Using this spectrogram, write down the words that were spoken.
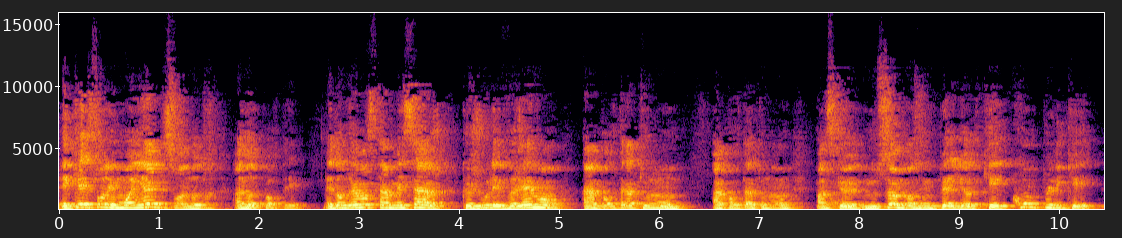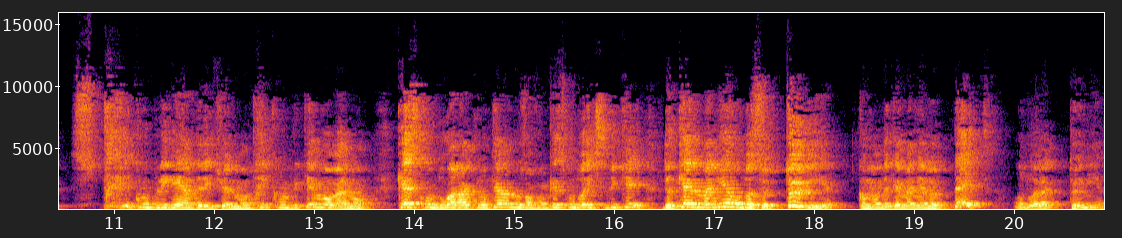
et quels sont les moyens qui sont à notre, portée? Et donc vraiment, c'est un message que je voulais vraiment apporter à tout le monde, apporter à tout le monde, parce que nous sommes dans une période qui est compliquée, très compliquée intellectuellement, très compliquée moralement. Qu'est-ce qu'on doit raconter à nos enfants? Qu'est-ce qu'on doit expliquer? De quelle manière on doit se tenir? Comment, de quelle manière notre tête, on doit la tenir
